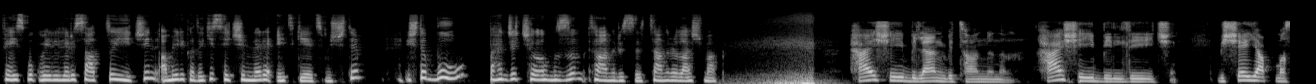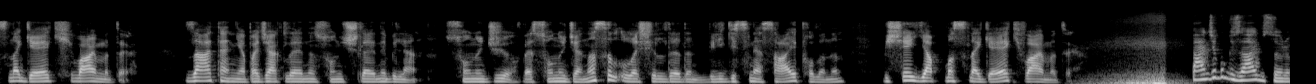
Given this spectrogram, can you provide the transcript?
Facebook verileri sattığı için Amerika'daki seçimlere etki etmişti. İşte bu bence çağımızın tanrısı, tanrılaşmak. Her şeyi bilen bir tanrının her şeyi bildiği için bir şey yapmasına gerek var mıdır? Zaten yapacaklarının sonuçlarını bilen, sonucu ve sonuca nasıl ulaşıldığının bilgisine sahip olanın bir şey yapmasına gerek var mıdır? Bence bu güzel bir soru.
